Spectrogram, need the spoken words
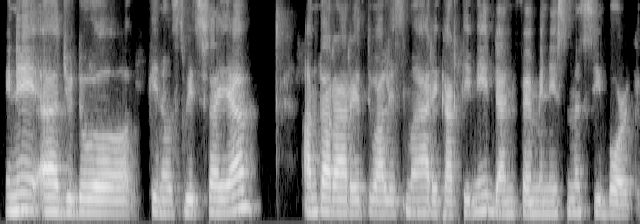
Ini uh, judul keynote speech saya antara ritualisme Hari Kartini dan feminisme cyborg.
